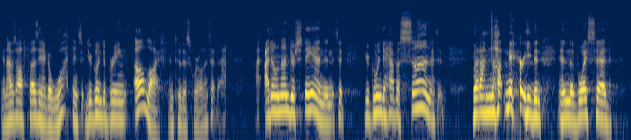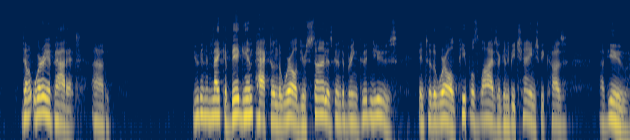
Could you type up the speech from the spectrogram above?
And I was all fuzzy, and I go, What? And said, You're going to bring a life into this world. I said, I, I don't understand. And it said, You're going to have a son. I said, But I'm not married. And, and the voice said, Don't worry about it. Um, you're going to make a big impact on the world. Your son is going to bring good news into the world. People's lives are going to be changed because of you.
